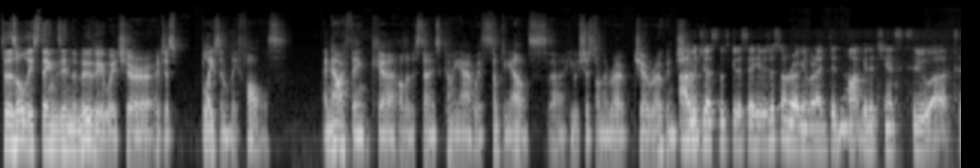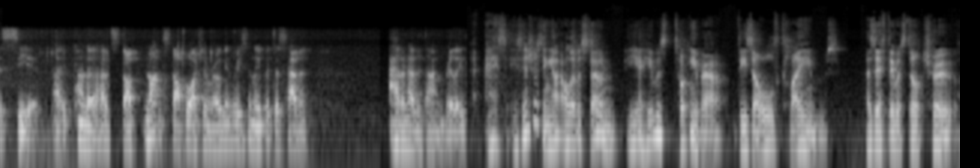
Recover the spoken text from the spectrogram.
So there's all these things in the movie which are, are just blatantly false. And now I think uh, Oliver Stone is coming out with something else. Uh, he was just on the Ro- Joe Rogan show. I was just was going to say he was just on Rogan, but I did not get a chance to uh, to see it. I kind of have stopped not stopped watching Rogan recently, but just haven't haven't had the time really. And it's, it's interesting. uh, Oliver Stone, yeah, he was talking about these old claims as if they were still true.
